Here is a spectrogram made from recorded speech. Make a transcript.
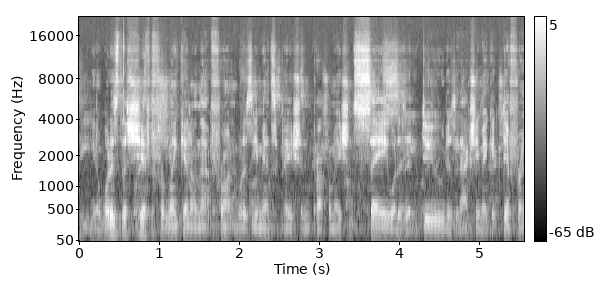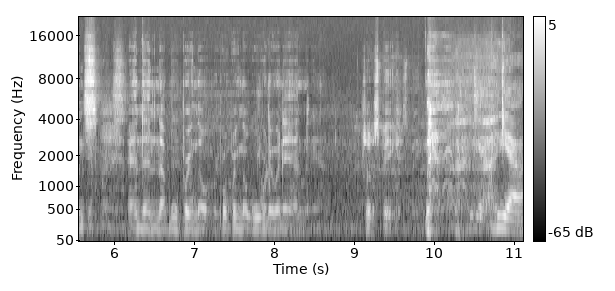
You know, what is the shift for Lincoln on that front? What does the Emancipation Proclamation say? What does it do? Does it actually make a difference? And then that will bring the will bring the war to an end, so to speak. Yeah.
